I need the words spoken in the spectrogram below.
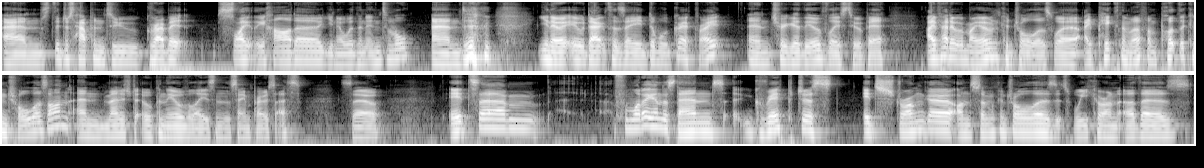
and they just happened to grab it slightly harder, you know, with an interval, and you know it would act as a double grip, right, and trigger the overlays to appear. I've had it with my own controllers where I pick them up and put the controllers on and manage to open the overlays in the same process. So it's um from what I understand, grip just it's stronger on some controllers, it's weaker on others.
